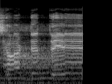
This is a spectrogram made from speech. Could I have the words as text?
ਛੱਡ ਤੇ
